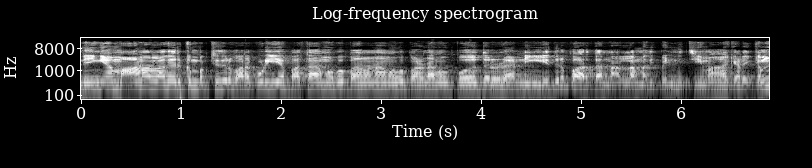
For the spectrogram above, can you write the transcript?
நீங்கள் மாணவர்களாக இருக்கும் பட்சத்தில் வரக்கூடிய பத்தாம் வகுப்பு பதினொன்றாம் வகுப்பு பன்னெண்டாம் வகுப்பு பொதுத் தேர்வில் நீங்கள் எதிர்பார்த்த நல்ல மதிப்பெண் நிச்சயமாக கிடைக்கும்.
